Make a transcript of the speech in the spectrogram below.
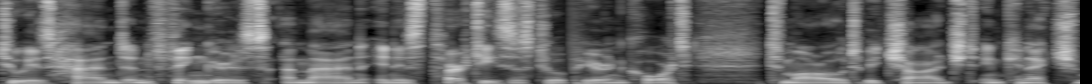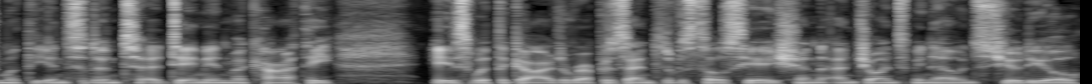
to his hand and fingers. A man in his 30s is to appear in court tomorrow to be charged in connection with the incident. Uh, Damien McCarthy is with the Garda Representative Association and joins me now in studio.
